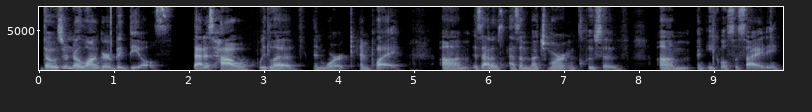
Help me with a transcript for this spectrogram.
those are no longer big deals. That is how we live and work and play. Um, is that as, as a much more inclusive um, and equal society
